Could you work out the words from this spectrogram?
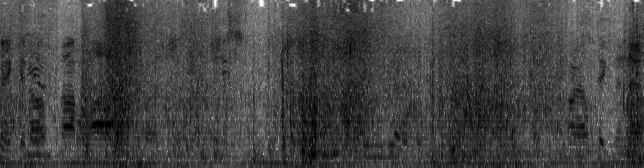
Up. Not a lot, but she's, good. Alright, I'll take the net.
